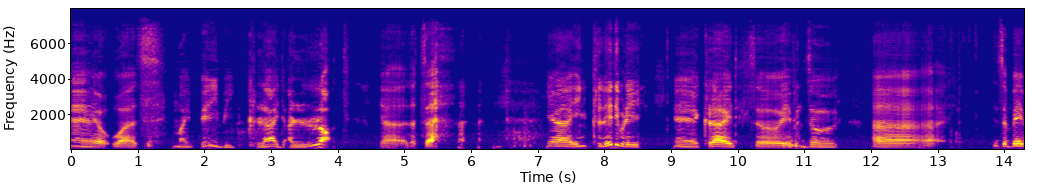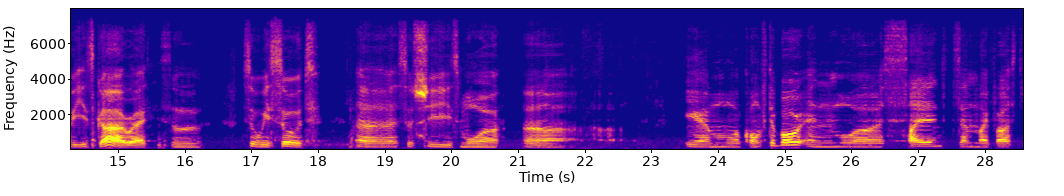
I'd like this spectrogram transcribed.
uh, was my baby cried a lot. Yeah, that's uh, yeah incredibly uh, cried. So even though the baby is girl, right? So so we thought so she is more yeah more comfortable and more silent than my first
